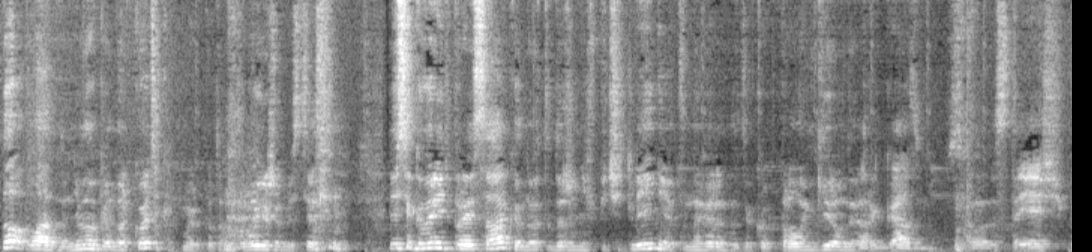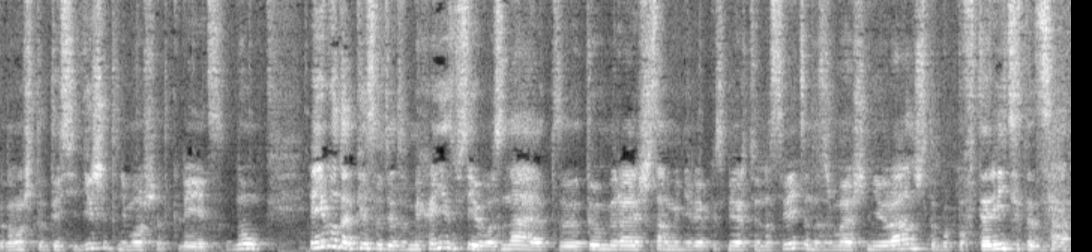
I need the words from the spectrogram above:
Ну, ладно, немного о наркотиках, мы потом это вырежем, естественно. Если говорить про Исаака, ну, это даже не впечатление, это, наверное, такой пролонгированный оргазм, самый настоящий. Потому что ты сидишь, и ты не можешь отклеиться. Ну, я не буду описывать этот механизм, все его знают. Ты умираешь самой нелепой смертью на свете, нажимаешь New Run, чтобы повторить этот заново.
